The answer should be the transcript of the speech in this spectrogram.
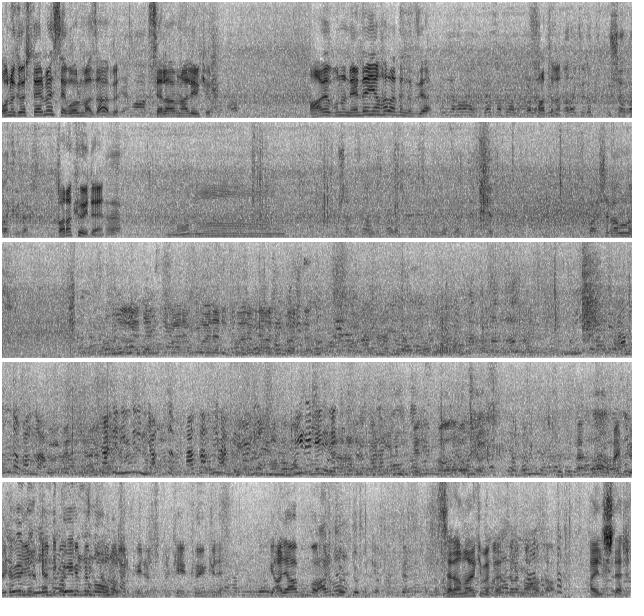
Onu göstermezsek olmaz abi. Selamun aleyküm. Abi bunu nereden yakaladınız ya? Bunu yakalamadık. Ben satın aldım. Kardeş. Satın al. Karaköy'den tutmuşlar Karaköy'den. Karaköy'den. He. Mono. Kuşlar bizi aldık. Kardeş bunu satacağız. Yani keseceğiz bunu. Siparişler alınır. Aldım da vallahi. Zaten indirim yaptım. Fazlasıyla verdim. Yok. Bir lezzet. Köyün, kendi köyümüzün de olur. Peynir Türkiye köyünküde. Bir Ali abim var, benim dört dörtlük yapıyor. Selamünaleyküm efendim. Hayırlı işler.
